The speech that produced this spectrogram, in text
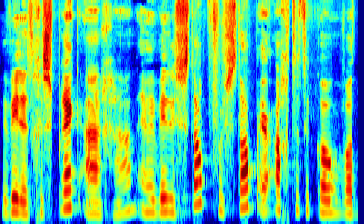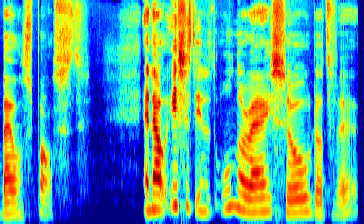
we willen het gesprek aangaan en we willen stap voor stap erachter te komen wat bij ons past. En nou is het in het onderwijs zo dat we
